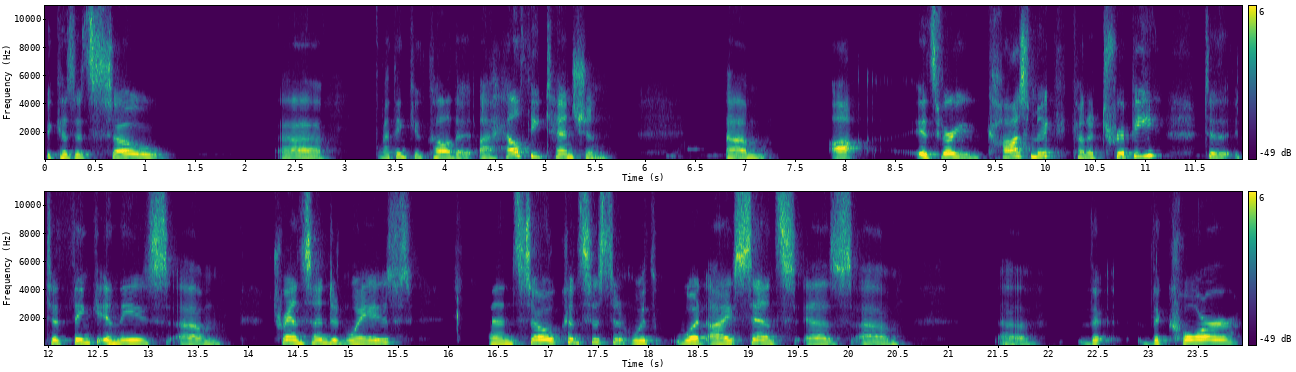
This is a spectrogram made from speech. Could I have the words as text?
because it's so, uh, I think you called it a healthy tension. Um, uh, it's very cosmic, kind of trippy to, to think in these um, transcendent ways and so consistent with what I sense as um, uh, the the core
